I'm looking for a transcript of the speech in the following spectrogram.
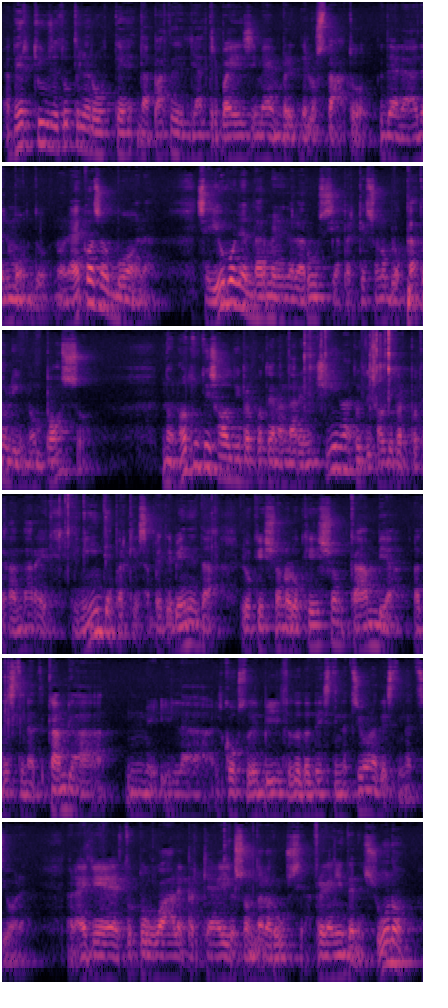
aver chiuse tutte le rotte da parte degli altri paesi membri dello Stato, del, del mondo, non è cosa buona. Se io voglio andarmene dalla Russia perché sono bloccato lì, non posso non ho tutti i soldi per poter andare in Cina, tutti i soldi per poter andare in India, perché sapete bene da location a location cambia, destina- cambia mm, il, il, costo del biglietto da destinazione a destinazione. Non è che è tutto uguale perché io sono dalla Russia, frega niente a nessuno.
